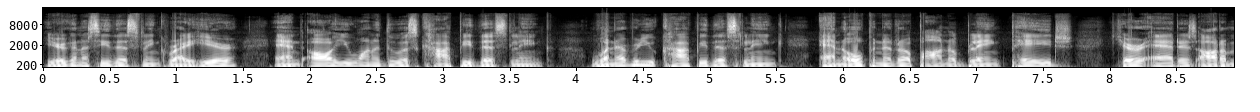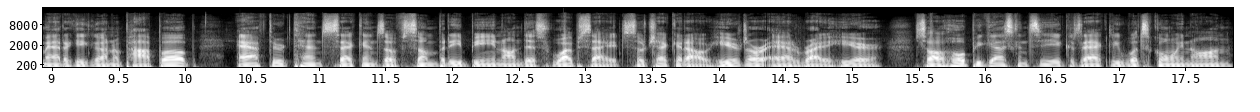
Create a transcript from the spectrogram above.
you're going to see this link right here. And all you want to do is copy this link. Whenever you copy this link and open it up on a blank page, your ad is automatically going to pop up after 10 seconds of somebody being on this website. So check it out. Here's our ad right here. So I hope you guys can see exactly what's going on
